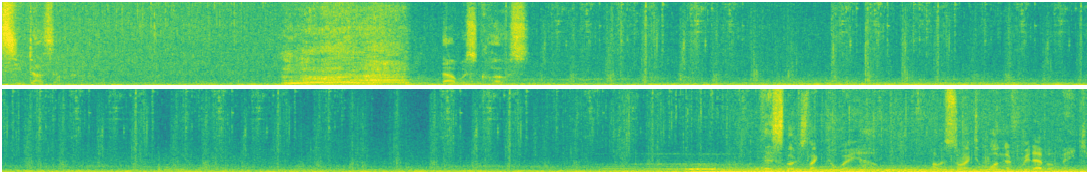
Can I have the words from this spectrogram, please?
Easy does it. That was close. This looks like the way out. I was starting to wonder if we'd ever make it.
